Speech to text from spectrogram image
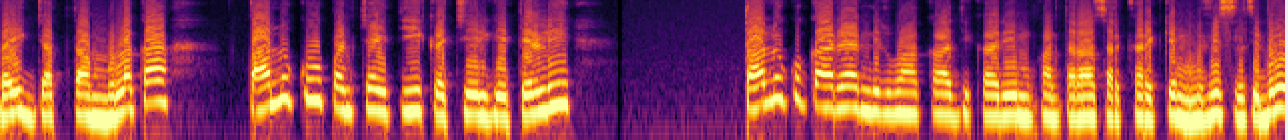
ಬೈಕ್ ಜಾಥಾ ಮೂಲಕ ತಾಲೂಕು ಪಂಚಾಯಿತಿ ಕಚೇರಿಗೆ ತೆರಳಿ ತಾಲೂಕು ಕಾರ್ಯನಿರ್ವಾಹಕ ಅಧಿಕಾರಿ ಮುಖಾಂತರ ಸರ್ಕಾರಕ್ಕೆ ಮನವಿ ಸಲ್ಲಿಸಿದರು.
